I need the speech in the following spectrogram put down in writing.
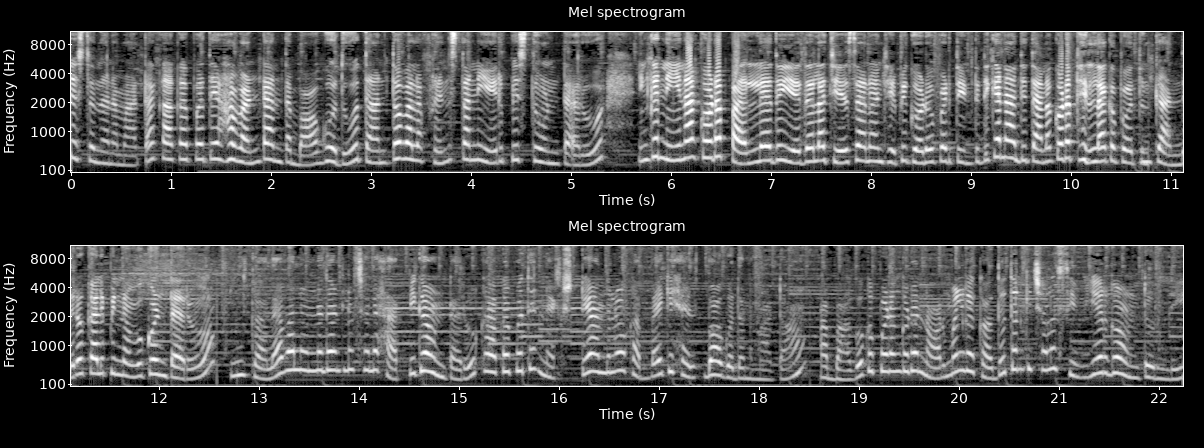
చేస్తుందన్నమాట. కాకపోతే ఆ వంట అంత బాగోదు. దాంతో వాళ్ళ ఫ్రెండ్స్ తన్ని ఏర్పిస్తూ ఉంటారు. ఇంకా నీనా కూడా పర్లేదు ఏదోలా చేశాను అని చెప్పి గొడవ పడి తింటుంది. కానీ అది తన కూడా తినలేకపోతుంది. ఇంకా అందరూ కలిపి నవ్వుకుంటారు. ఇంకా అలా వాళ్ళు ఉన్న దాంట్లో చాలా హ్యాపీగా ఉంటారు. కాకపోతే నెక్స్ట్ డే అందులో ఒక అబ్బాయికి హెల్త్ బాగోదన్నమాట. ఆ బాగోకపోవడం కూడా నార్మల్గా కాదు. తనకి చాలా సివియర్గా ఉంటుంది.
